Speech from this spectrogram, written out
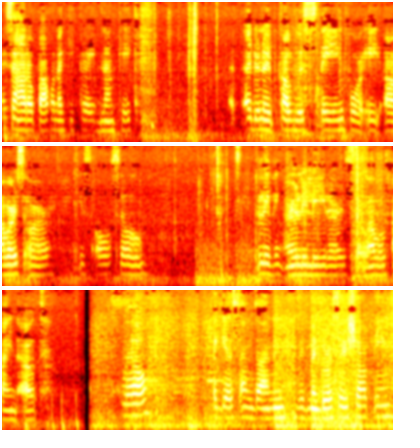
isang araw pa ako nagki-crave ng cake. I don't know if Cal was staying for 8 hours or is also leaving early later. So, I will find out. Well, I guess I'm done with my grocery shopping.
